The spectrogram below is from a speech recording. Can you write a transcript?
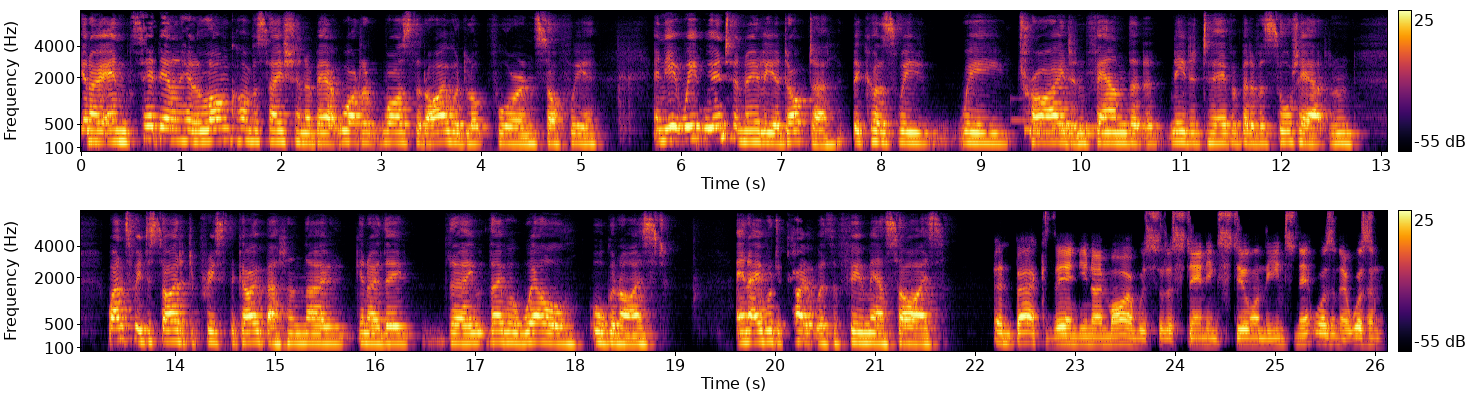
you know, and sat down and had a long conversation about what it was that I would look for in software. And yet we weren't an early adopter because we we tried and found that it needed to have a bit of a sort out. And once we decided to press the go button, though, you know, they they they were well organised and able to cope with a firm our size. And back then, you know, Myer was sort of standing still on the internet, wasn't it? It wasn't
